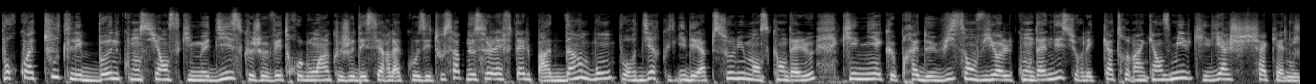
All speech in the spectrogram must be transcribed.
Pourquoi toutes les bonnes consciences qui me disent que je vais trop loin, que je desserre la cause et tout ça ne se lève-t-elle pas d'un bond pour dire qu'il est absolument scandaleux qu'il n'y ait que près de 800 viols condamnés sur les 95 000 qu'il y a chaque année?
